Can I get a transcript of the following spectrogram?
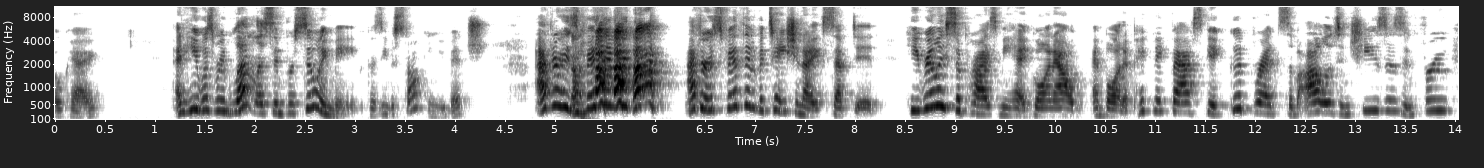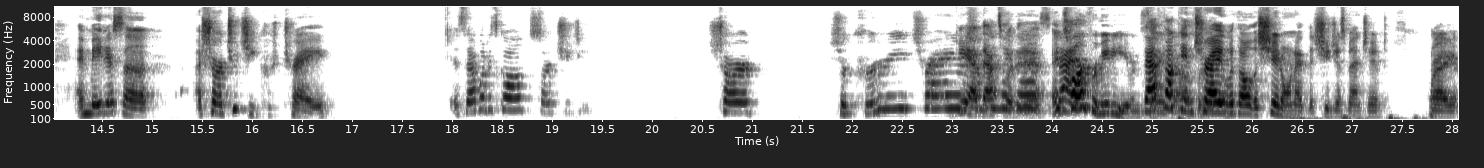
Okay. And he was relentless in pursuing me because he was stalking you, bitch. After his fifth invi- after his fifth invitation, I accepted. He really surprised me. Had gone out and bought a picnic basket, good bread, some olives and cheeses and fruit, and made us a a charcuterie tray. Is that what it's called? Charcuterie. Char. Charcuterie tray? Yeah, that's like what it that? is. It's That- hard for me to even That say, to be fucking tray with all the shit on it that she just mentioned. Right.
